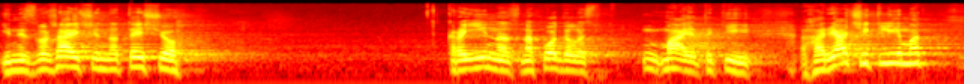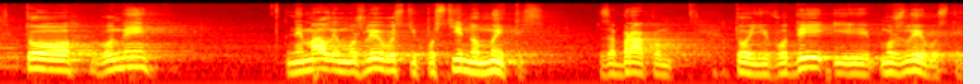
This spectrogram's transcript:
І незважаючи на те, що країна знаходилась, має такий гарячий клімат, то вони не мали можливості постійно митись за браком тої води і можливостей.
